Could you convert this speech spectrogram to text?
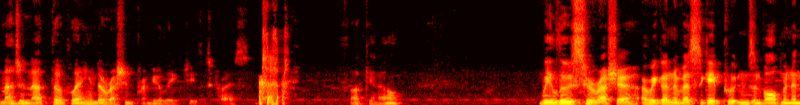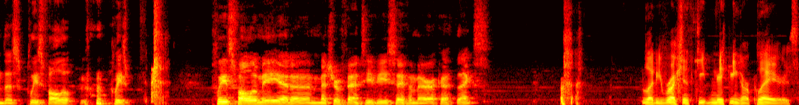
Imagine that though, playing in the Russian Premier League. Jesus Christ. Fucking hell we lose to Russia, are we going to investigate Putin's involvement in this? Please follow, please, please follow me at uh, Metrofan TV. Save America. Thanks. Bloody Russians keep nicking our players.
